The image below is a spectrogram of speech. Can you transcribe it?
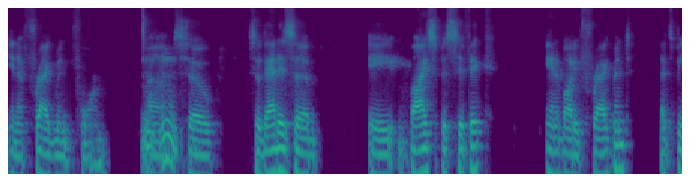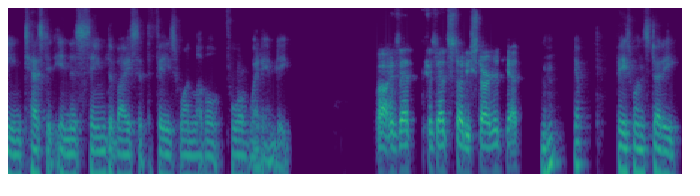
in a fragment form. Mm-hmm. Um, so, so that is a, a bispecific antibody fragment that's being tested in the same device at the phase one level for wet AMD. Well, has that has that study started yet? Mm-hmm. Yep, phase one study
